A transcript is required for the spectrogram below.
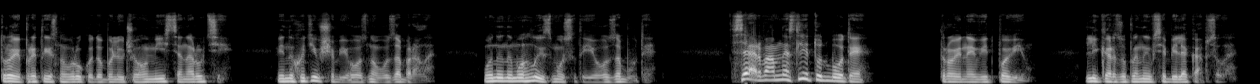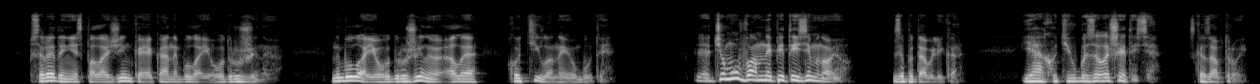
Трой притиснув руку до болючого місця на руці. Він не хотів, щоб його знову забрали. Вони не могли змусити його забути. Сер, вам не слід тут бути. Трой не відповів. Лікар зупинився біля капсули. Всередині спала жінка, яка не була його дружиною. Не була його дружиною, але хотіла нею бути. Чому вам не піти зі мною? запитав лікар. Я хотів би залишитися, сказав Трой.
